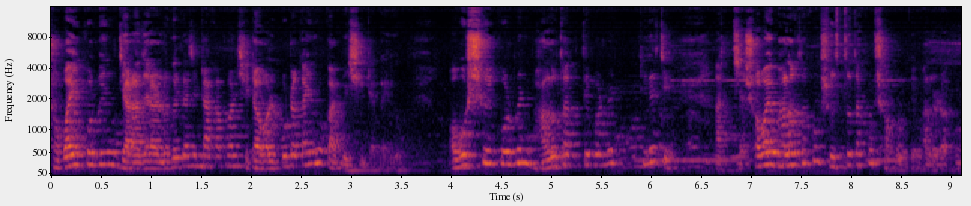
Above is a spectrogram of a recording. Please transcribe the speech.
সবাই করবেন, যারা যারা লোকের কাছে টাকা পান, সেটা অল্প টাকাই হোক আর বেশি টাকাই হোক। অবশ্যই করবেন, ভালো থাকতে পারবেন, ঠিক আছে? আচ্ছা সবাই ভালো থাকুন, সুস্থ থাকুন, সকলকে ভালো রাখুন।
